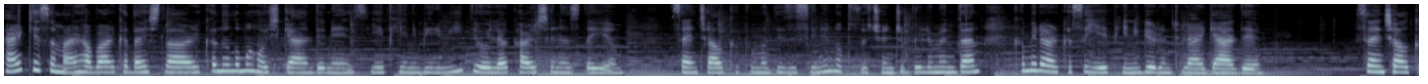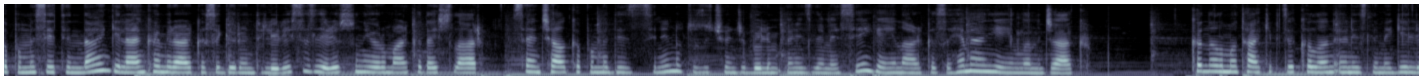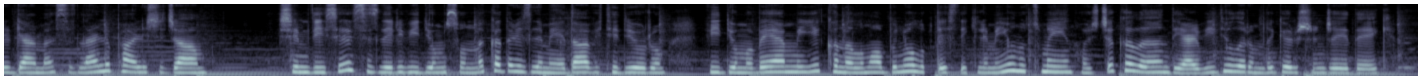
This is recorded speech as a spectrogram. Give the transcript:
Herkese merhaba arkadaşlar. Kanalıma hoş geldiniz. Yepyeni bir videoyla karşınızdayım. Sen Çal Kapımı dizisinin 33. bölümünden kamera arkası yepyeni görüntüler geldi. Sen Çal Kapımı setinden gelen kamera arkası görüntüleri sizlere sunuyorum arkadaşlar. Sen Çal Kapımı dizisinin 33. bölüm ön izlemesi yayın arkası hemen yayınlanacak. Kanalıma takipte kalın ön izleme gelir gelmez sizlerle paylaşacağım. Şimdi ise sizleri videomun sonuna kadar izlemeye davet ediyorum. Videomu beğenmeyi, kanalıma abone olup desteklemeyi unutmayın. Hoşçakalın. Diğer videolarımda görüşünceye dek.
